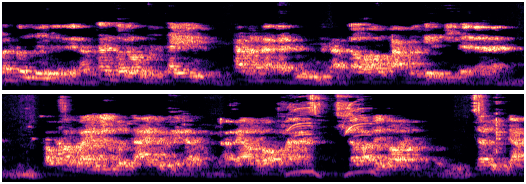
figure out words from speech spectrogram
มันก็เรื่องหนึ่งนะครับท่านก็ลองใช้ท่านมานากันดูนะครับ เราเอากรรมไปเกิดที่เลยนะ เขาเข้าไปยิงคนตายถูกไหมครับไปเอาทองมาแล้วก็ไปซ่อนแล้วถูกจับ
